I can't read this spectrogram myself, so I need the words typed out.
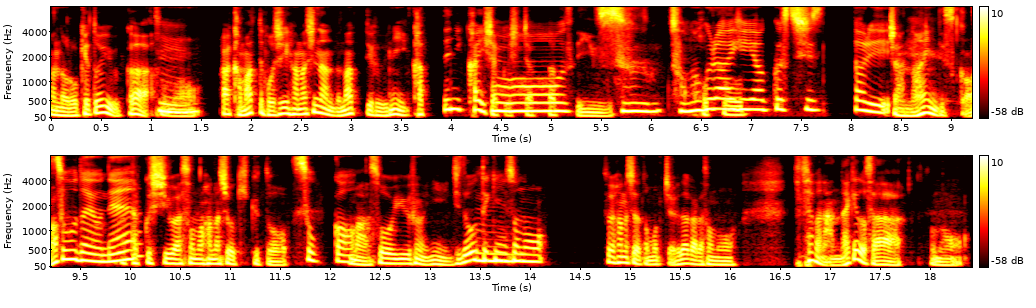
まあのろけというかその、うんあ構ってほしい話なんだなっていうふうに勝手に解釈しちゃったっていうすそのぐらい飛躍したり。じゃないんですか？そうだよね。私はその話を聞くと。そっか、まあそういうふうに自動的にその、そういう話だと思っちゃう。だからその例えばなんだけどさその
